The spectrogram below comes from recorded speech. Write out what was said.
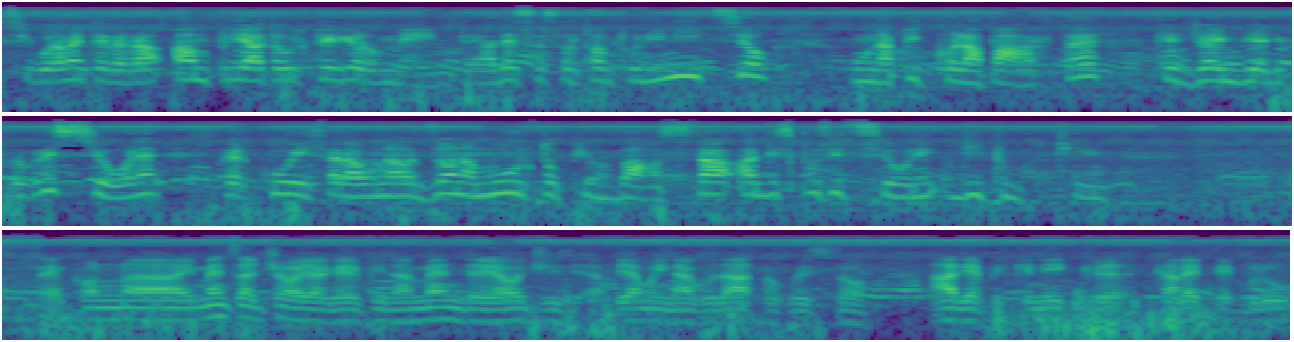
sicuramente verrà ampliata ulteriormente. Adesso è soltanto un inizio, una piccola parte che è già in via di progressione, per cui sarà una zona molto più vasta a disposizione di tutti. È con eh, immensa gioia che finalmente oggi abbiamo inaugurato questo area picnic Calette Blu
